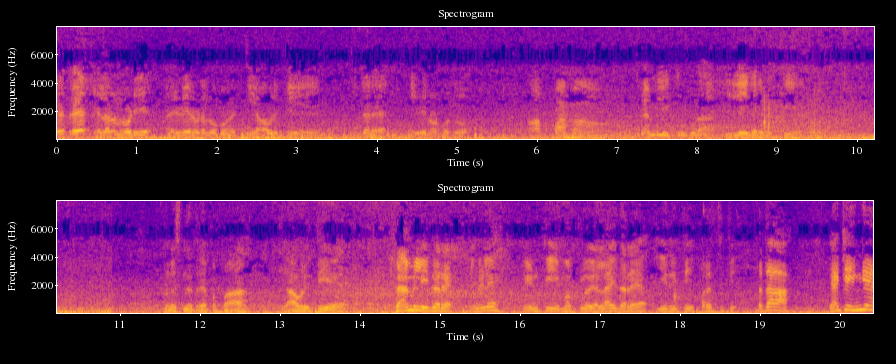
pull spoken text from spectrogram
ಸ್ನೇಹಿತರೆ ಎಲ್ಲರೂ ನೋಡಿ ಹೈವೇ ರೋಡಲ್ಲಿ ಒಬ್ಬ ವ್ಯಕ್ತಿ ಯಾವ ರೀತಿ ಇದ್ದಾರೆ ನೀವೇ ನೋಡ್ಬೋದು. ಅಪ್ಪ ಅಮ್ಮ ಫ್ಯಾಮಿಲಿ ಇದ್ದರೂ ಕೂಡ ಇಲ್ಲೇ ಇದ್ದಾರೆ ವ್ಯಕ್ತಿ. ನೋಡಿ ಸ್ನೇಹಿತರೆ ಪಾಪ ಯಾವ ರೀತಿ ಫ್ಯಾಮಿಲಿ ಇದ್ದಾರೆ. ಹೇಳಿ ಹೆಂಡತಿ ಮಕ್ಕಳು ಎಲ್ಲ ಇದ್ದಾರೆ ಈ ರೀತಿ ಪರಿಸ್ಥಿತಿ. ತತಾ ಯಾಕೆ ಹಿಂಗೆ?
